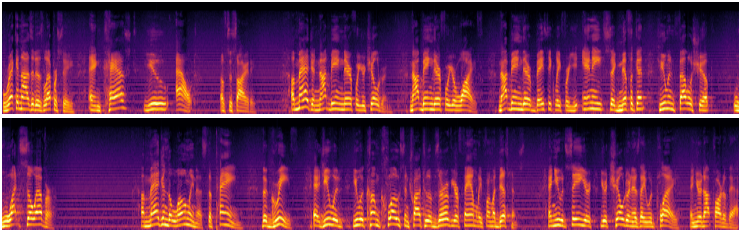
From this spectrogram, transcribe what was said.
recognize it as leprosy, and cast you out of society. Imagine not being there for your children, not being there for your wife, not being there basically for any significant human fellowship whatsoever. Imagine the loneliness, the pain, the grief as you would, you would come close and try to observe your family from a distance. And you would see your, your children as they would play, and you're not part of that.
